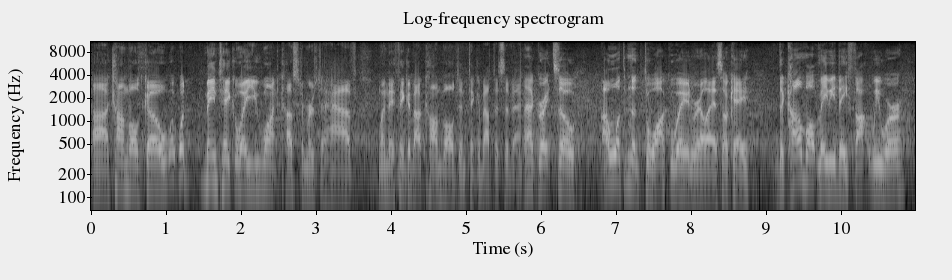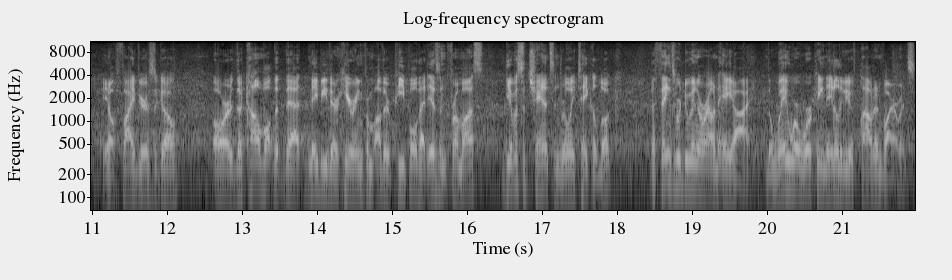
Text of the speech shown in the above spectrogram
uh, Commvault Go. What, what, main takeaway you want customers to have when they think about Commvault and think about this event? Ah, great, so I want them to, to walk away and realize, okay, the Commvault maybe they thought we were, you know, five years ago, or the Commvault that, that maybe they're hearing from other people that isn't from us, give us a chance and really take a look the things we're doing around AI, the way we're working natively with cloud environments,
